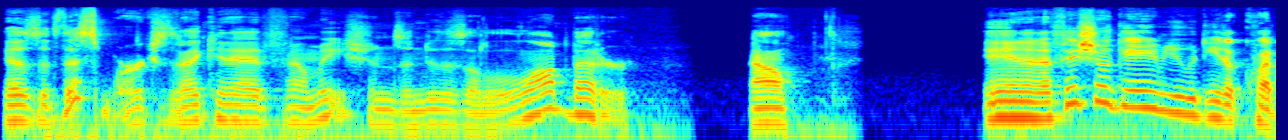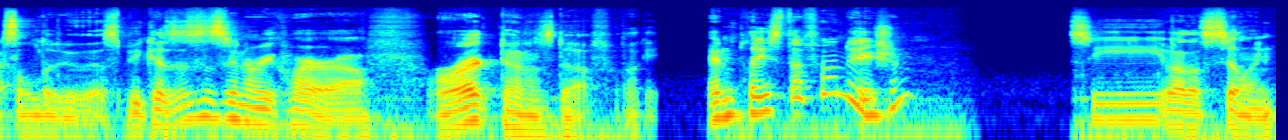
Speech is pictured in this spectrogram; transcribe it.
Because if this works, then I can add foundations and do this a lot better. Now, in an official game, you would need a Quetzal to do this, because this is going to require a frick ton of stuff. Okay, and place the foundation. See, well, the ceiling.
